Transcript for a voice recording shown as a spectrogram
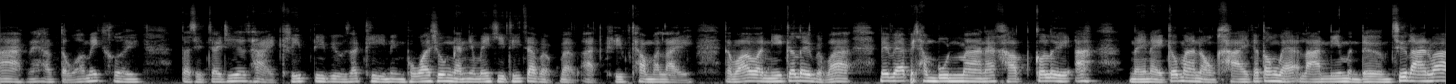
มากๆนะครับ แต่ว่าไม่เคยตัดสินใจที่จะถ่ายคลิปรีวิวสักทีหนึ่งเพราะว่าช่วงนั้นยังไม่คิดที่จะแบบแบบอัดคลิปทำอะไร แต่ว่าวันนี้ก็เลยแบบว่าได้แวะไปทำบุญมานะครับ ก็เลยอะไหนๆก็มาหนองคายก็ต้องแวะร้านนี้เหมือนเดิม ชื่อร้านว่า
